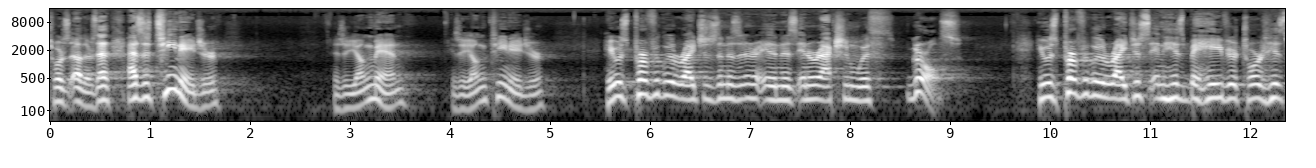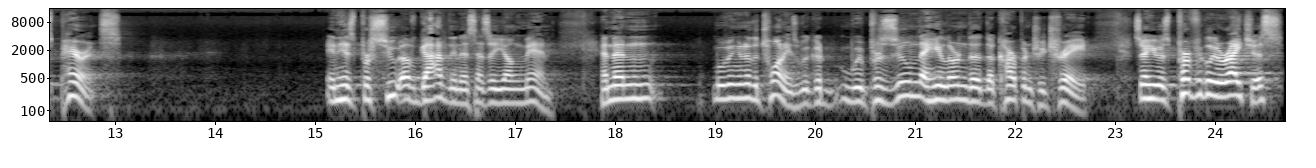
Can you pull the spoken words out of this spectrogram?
towards others. As a teenager, as a young man, he's a young teenager, he was perfectly righteous in his, in his interaction with girls. He was perfectly righteous in his behavior toward his parents, in his pursuit of godliness as a young man. And then moving into the 20s, we could we presume that he learned the, the carpentry trade. So he was perfectly righteous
